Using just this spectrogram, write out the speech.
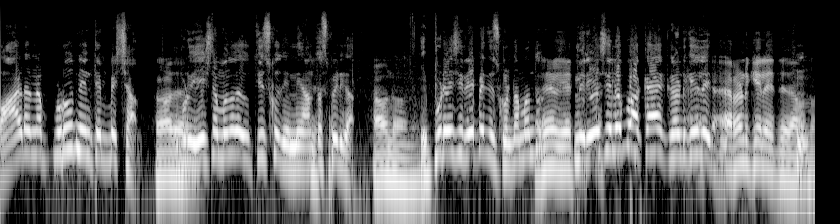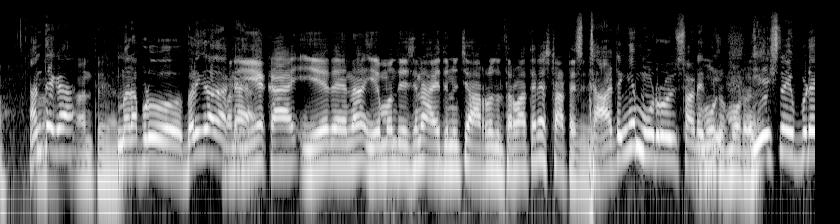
వాడనప్పుడు నేను తెంపేసా అదే. ఇప్పుడు వేసిన మందు అది తీసుకోదు మీరు అంత స్పీడ్గా ఇప్పుడు వేసి రేపే తీసుకుంటాం మందు. మీరు వేసే లోపు ఆ కాయ రెండు కేజీలు రెండు అవుతుంది అవును. అంతేగా? అంతే. మరి అప్పుడు బలికి రాదా మన ఏ కాయ ఏదైనా ఏ మందు వేసినా ఐదు నుంచి ఆరు రోజుల తర్వాతనే స్టార్ట్ అవుతుంది స్టార్టింగ్ మూడు రోజులు స్టార్ట్ అయింది. మూడు రోజులు. వేసిన ఇప్పుడే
